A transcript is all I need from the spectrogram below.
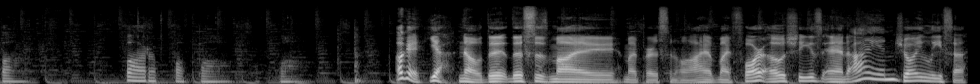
ba ba da, ba ba ba. Okay, yeah, no, th- this is my my personal. I have my four Oshis, and I enjoy Lisa.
